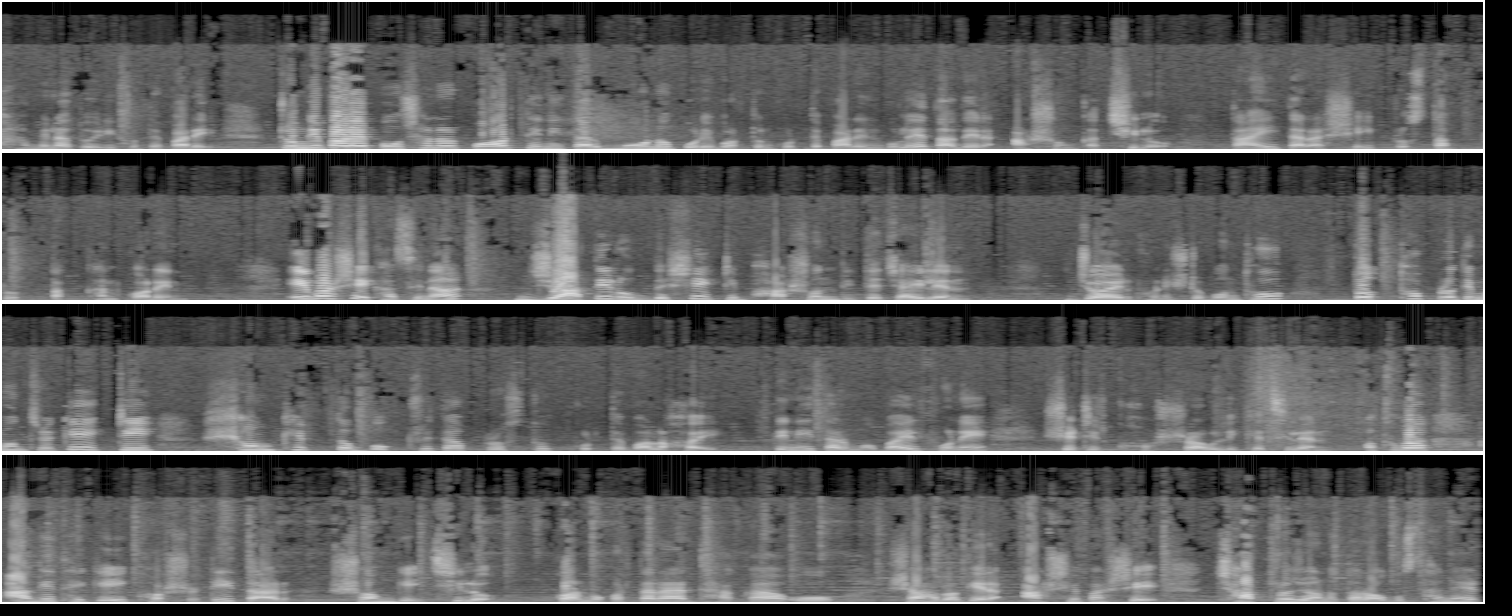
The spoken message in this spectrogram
ঝামেলা তৈরি হতে পারে। টুঙ্গিপাড়ায় পৌঁছানোর পর তিনি তার মনও পরিবর্তন করতে পারেন বলে তাদের আশঙ্কা ছিল। তাই তারা সেই প্রস্তাব প্রত্যাখ্যান করেন। এবার শেখ হাসিনা জাতির উদ্দেশ্যে একটি ভাষণ দিতে চাইলেন। জয়ের ঘনিষ্ঠ বন্ধু, তথ্য প্রতিমন্ত্রীকে একটি সংক্ষিপ্ত বক্তৃতা প্রস্তুত করতে বলা হয়। তিনি তার মোবাইল ফোনে সেটির খসড়াও লিখেছিলেন, অথবা আগে থেকেই খসড়াটি তার সঙ্গেই ছিল। কর্মকর্তারা ঢাকা ও শাহবাগের আশেপাশে ছাত্র জনতার অবস্থানের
